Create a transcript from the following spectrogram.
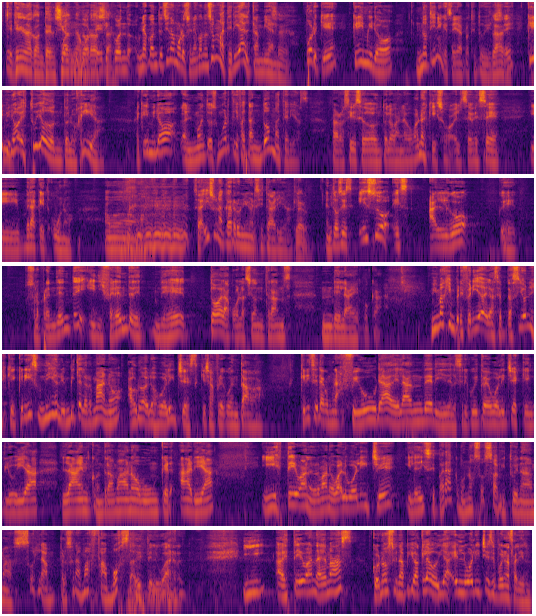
Y tiene una contención cuando te- amorosa. cuando- una contención amorosa y una contención material también. Sí. Porque Cris Miró no tiene que salir a prostituirse. Claro. ¿eh? Cris Miró estudia odontología. A Cris Miró, al momento de su muerte, le faltan dos materias para recibirse de odontóloga en la UBA. No es que hizo el CBC y Bracket 1. O, o sea, hizo una carrera universitaria. Claro. Entonces, eso es algo eh, sorprendente y diferente de, de toda la población trans de la época. Mi imagen preferida de la aceptación es que Chris un día lo invita al hermano a uno de los boliches que ella frecuentaba. Chris era como una figura del under y del circuito de boliches que incluía line, contramano, búnker, área. Y Esteban, el hermano, va al boliche y le dice, pará, como no sos habitué nada más, sos la persona más famosa de este lugar. Y a Esteban, además, conoce una piba Claudia en el boliche y se ponen a salir.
